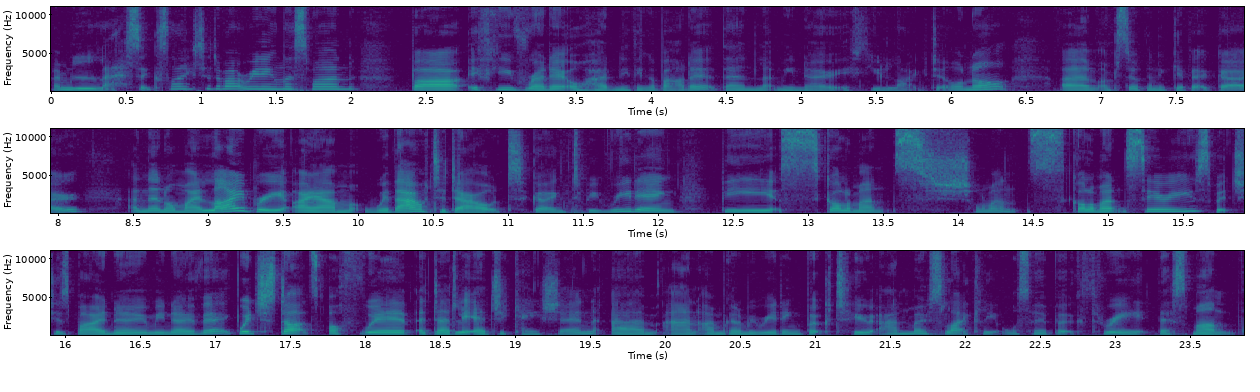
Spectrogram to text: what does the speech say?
I'm less excited about reading this one. But if you've read it or heard anything about it, then let me know if you liked it or not. Um, I'm still going to give it a go. And then on my library, I am without a doubt going to be reading the Scholomance, Scholomance, Scholomance series, which is by Naomi Novik, which starts off with A Deadly Education. Um, and I'm going to be reading book two and most likely also book three this month,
